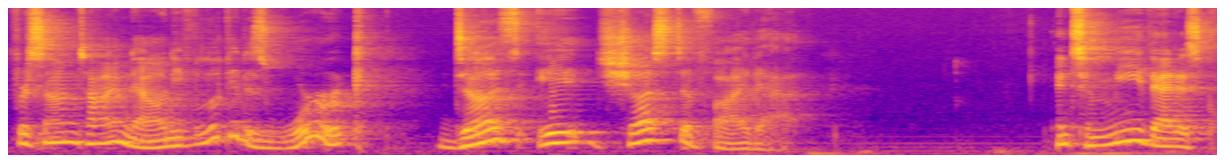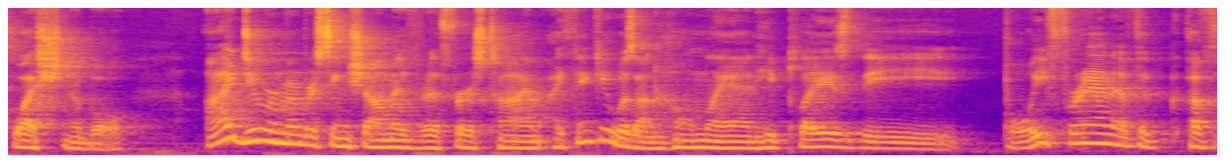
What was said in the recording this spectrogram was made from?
for some time now. And if you look at his work, does it justify that? And to me, that is questionable. I do remember seeing Chalamet for the first time. I think it was on Homeland. He plays the boyfriend of the of,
